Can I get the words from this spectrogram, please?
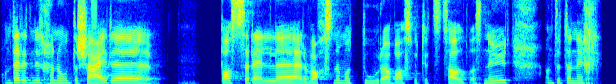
und er hat nicht unterscheiden Passerelle, Erwachsenenmatura, was wird jetzt gezahlt, was nicht. Und dann habe ich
